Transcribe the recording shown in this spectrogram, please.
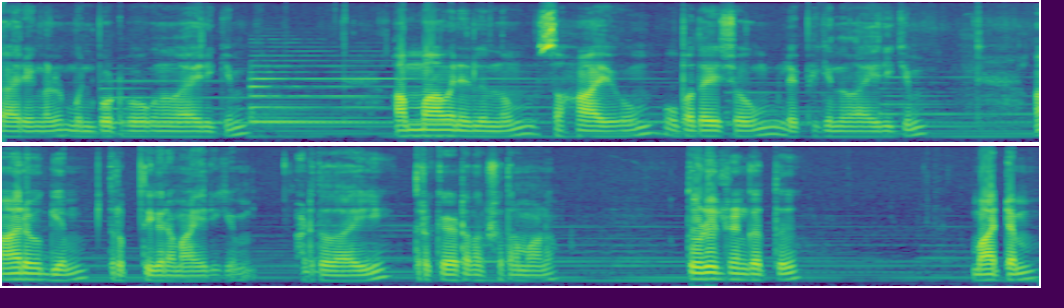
കാര്യങ്ങൾ മുൻപോട്ട് പോകുന്നതായിരിക്കും. അമ്മാവനിൽ നിന്നും സഹായവും ഉപദേശവും ലഭിക്കുന്നതായിരിക്കും. ആരോഗ്യം തൃപ്തികരമായിരിക്കും. അടുത്തതായി തൃക്കേട്ട നക്ഷത്രമാണ്. തൊഴിൽ രംഗത്ത് മാറ്റം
